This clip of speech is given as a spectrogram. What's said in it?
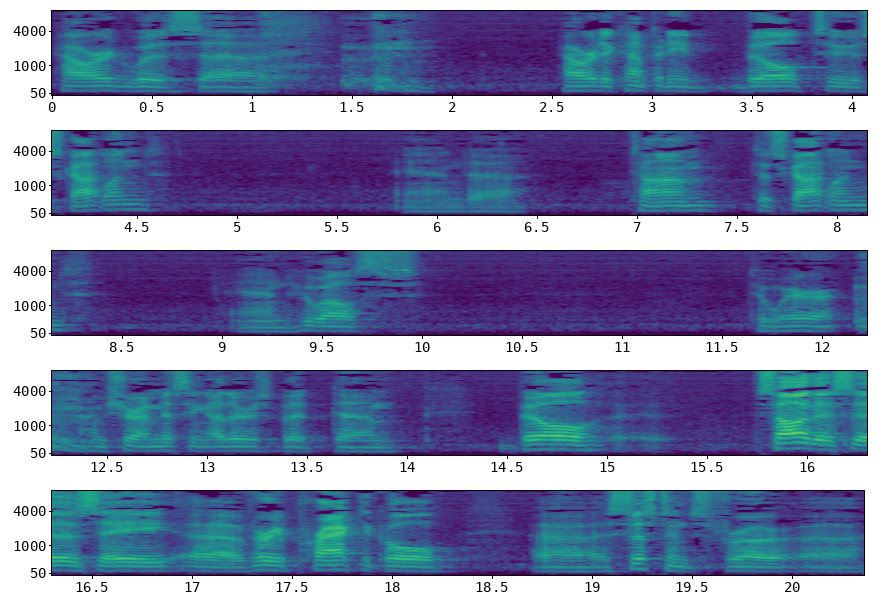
Howard was uh, Howard accompanied Bill to Scotland, and uh, Tom to Scotland, and who else to where? I'm sure I'm missing others, but um, Bill saw this as a uh, very practical uh, assistance for, uh,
